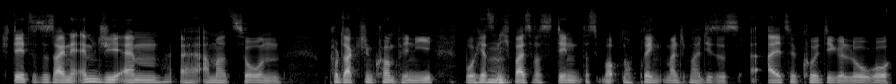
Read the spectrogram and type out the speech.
steht, es ist eine MGM äh, Amazon Production Company, wo ich jetzt nicht weiß, was denen das überhaupt noch bringt. Manchmal dieses äh, alte, kultige Logo.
